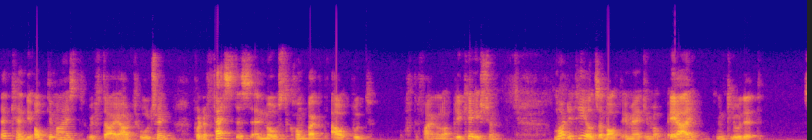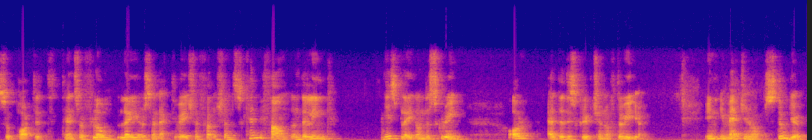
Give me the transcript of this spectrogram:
that can be optimized with the IAR toolchain for the fastest and most compact output of the final application. More details about Imagimob AI, included supported TensorFlow layers and activation functions, can be found on the link displayed on the screen or at the description of the video. In Imagimob Studio,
